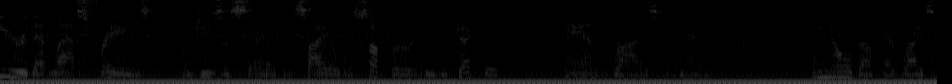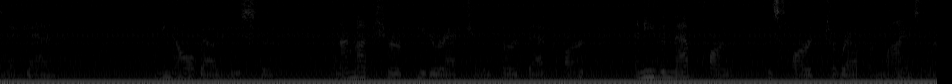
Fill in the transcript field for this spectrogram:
hear that last phrase when Jesus said, Messiah will suffer and be rejected and rise again. We know about that rising again. We know about Easter. And I'm not sure Peter actually heard that part. And even that part is hard to wrap our minds around.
